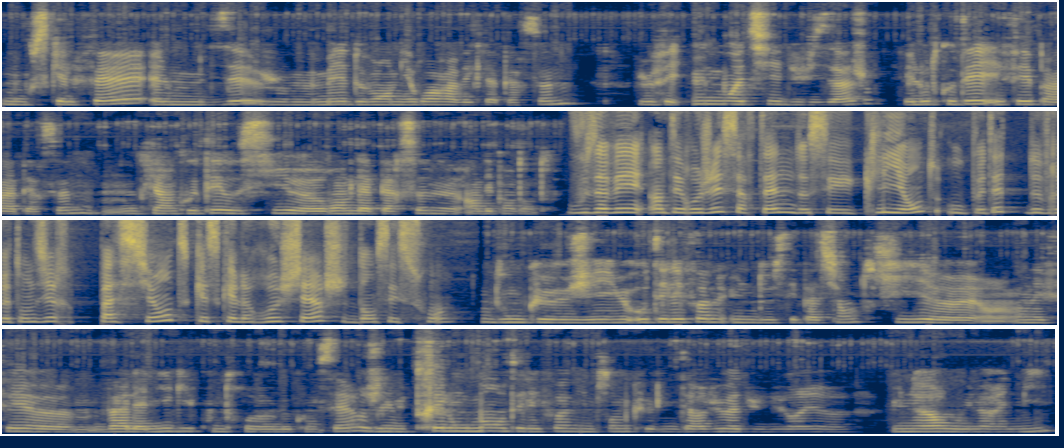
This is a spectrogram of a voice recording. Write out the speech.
Donc ce qu'elle fait, elle me disait, je me mets devant un miroir avec la personne, je fais une moitié du visage et l'autre côté est fait par la personne. Donc il y a un côté aussi euh, rendre la personne euh, indépendante. Vous avez interrogé certaines de ses clientes, ou peut-être devrait-on dire patientes, qu'est-ce qu'elles recherchent dans ses soins? Donc euh, j'ai eu au téléphone une de ces patientes qui euh, en effet va à la Ligue contre le cancer. J'ai lu très longuement au téléphone, il me semble que l'interview a dû durer une heure ou une heure et demie.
